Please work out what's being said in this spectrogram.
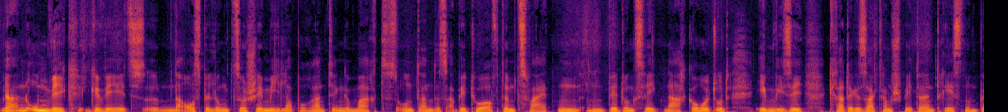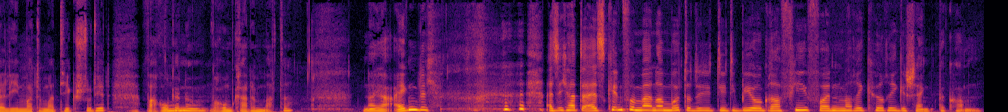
ja, einen Umweg gewählt, eine Ausbildung zur Chemielaborantin gemacht und dann das Abitur auf dem zweiten ähm, Bildungsweg nachgeholt und eben, wie Sie gerade gesagt haben, später in Dresden und Berlin Mathematik studiert. Warum, genau. warum gerade Mathe? Naja, eigentlich. Also ich hatte als Kind von meiner Mutter die, die, die Biografie von Marie Curie geschenkt bekommen.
